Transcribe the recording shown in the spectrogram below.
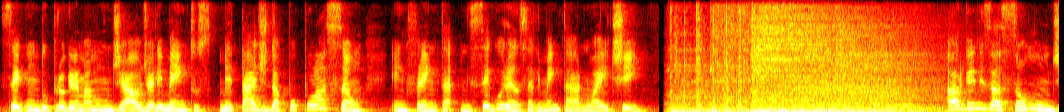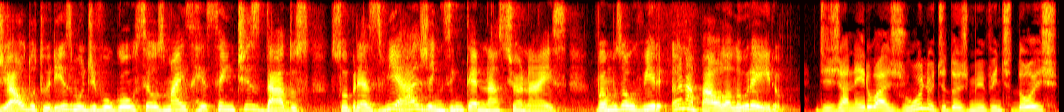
Segundo o Programa Mundial de Alimentos, metade da população enfrenta insegurança alimentar no Haiti. A Organização Mundial do Turismo divulgou seus mais recentes dados sobre as viagens internacionais. Vamos ouvir Ana Paula Loureiro. De janeiro a julho de 2022,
